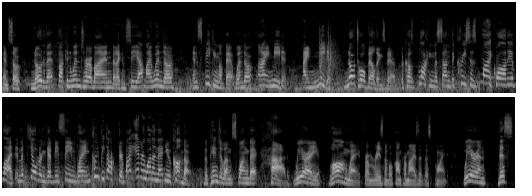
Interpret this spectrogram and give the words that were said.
And so no to that fucking wind turbine that I can see out my window. And speaking of that window, I need it. I need it. No tall buildings there, because blocking the sun decreases my quality of life and the children can be seen playing creepy doctor by everyone in that new condo. The pendulum swung back hard. We are a long way from reasonable compromise at this point. We are in this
